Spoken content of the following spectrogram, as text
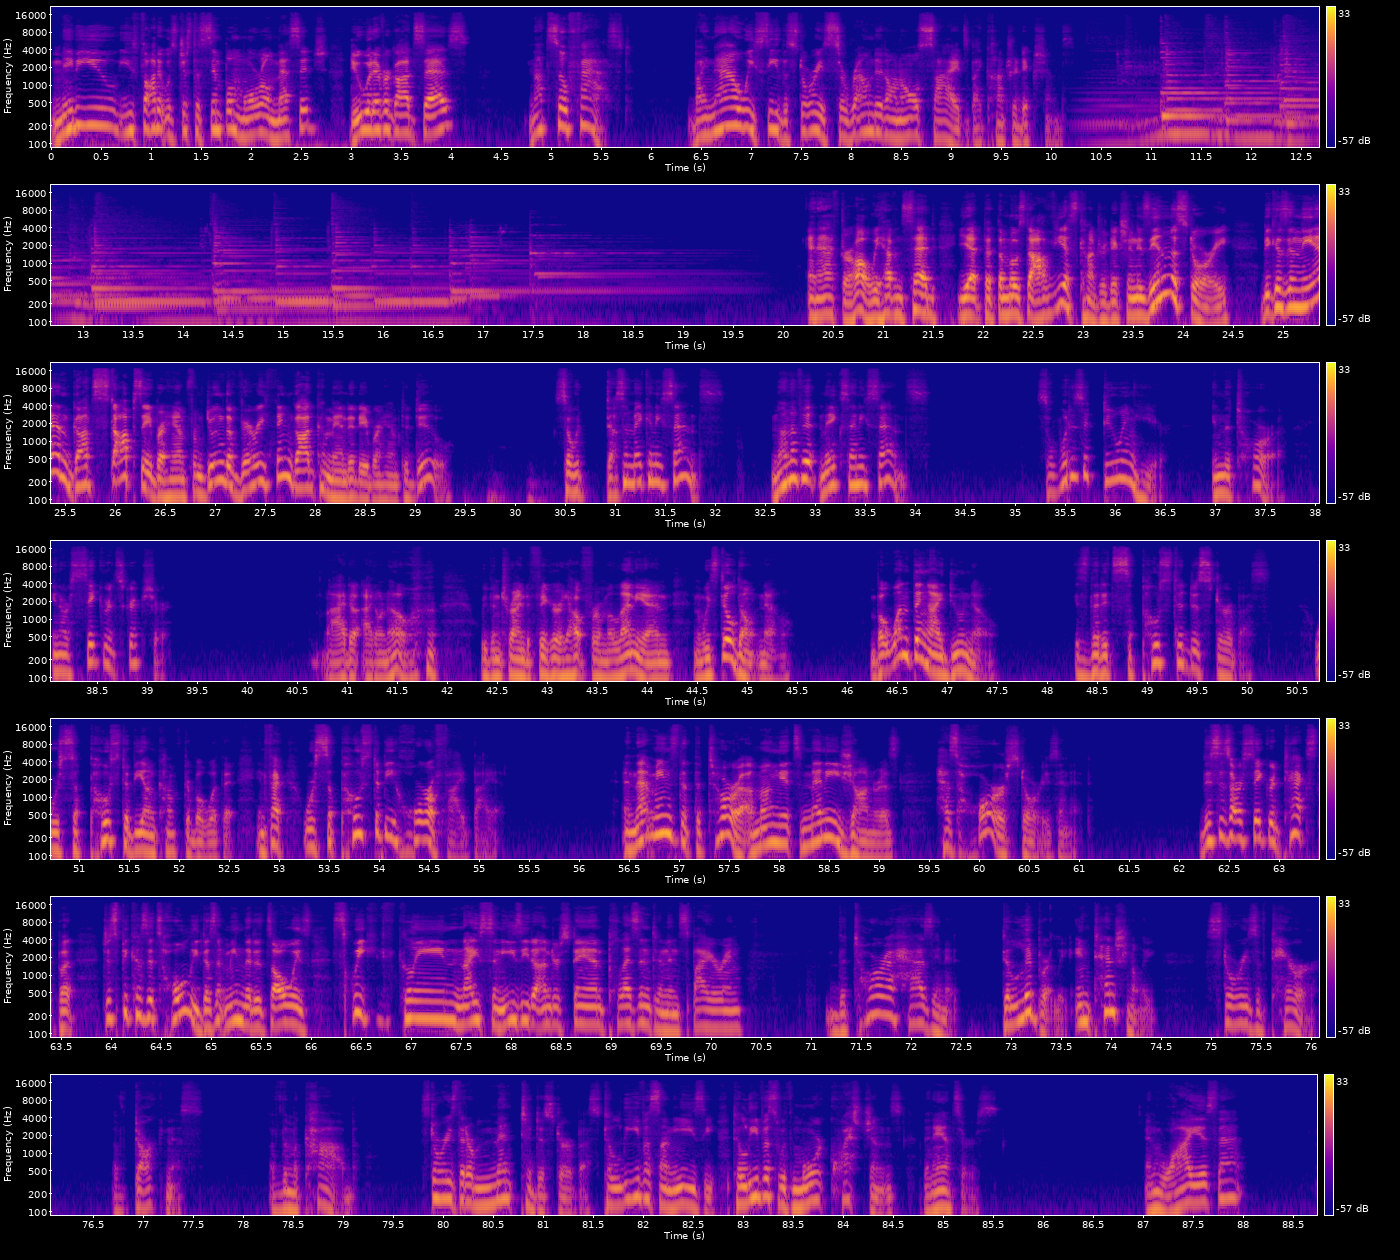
Maybe you, you thought it was just a simple moral message do whatever God says. Not so fast. By now, we see the story is surrounded on all sides by contradictions. And after all, we haven't said yet that the most obvious contradiction is in the story, because in the end, God stops Abraham from doing the very thing God commanded Abraham to do. So it doesn't make any sense. None of it makes any sense. So, what is it doing here in the Torah, in our sacred scripture? I don't, I don't know. We've been trying to figure it out for millennia, and, and we still don't know. But one thing I do know is that it's supposed to disturb us. We're supposed to be uncomfortable with it. In fact, we're supposed to be horrified by it. And that means that the Torah, among its many genres, has horror stories in it. This is our sacred text, but just because it's holy doesn't mean that it's always squeaky clean, nice and easy to understand, pleasant and inspiring. The Torah has in it, deliberately, intentionally, stories of terror, of darkness, of the macabre, stories that are meant to disturb us, to leave us uneasy, to leave us with more questions than answers. And why is that?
